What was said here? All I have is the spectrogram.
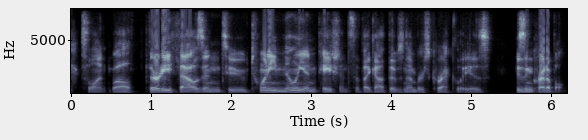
Excellent. Well, 30,000 to 20 million patients, if I got those numbers correctly, is is incredible.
